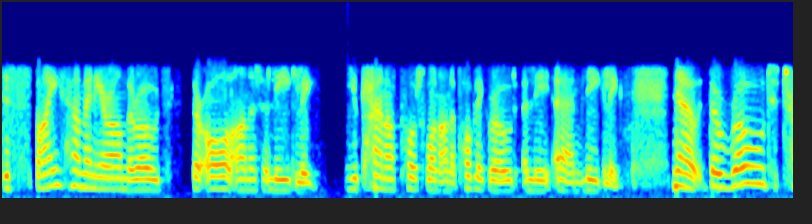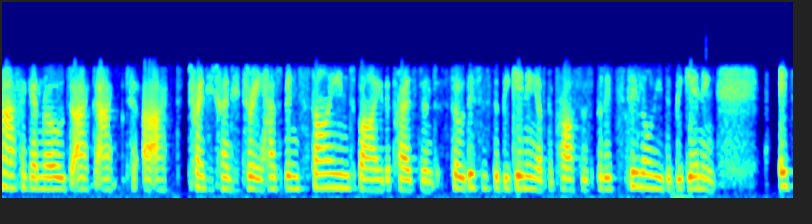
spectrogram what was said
despite how many are on the roads, they're all on it illegally you cannot put one on a public road um, legally. Now, the Road Traffic and Roads Act, Act Act 2023 has been signed by the President, so this is the beginning of the process, but it's still only the beginning. It's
